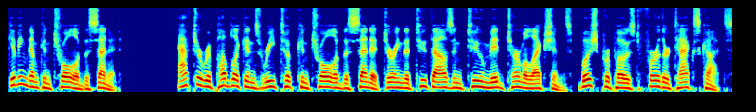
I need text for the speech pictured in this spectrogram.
giving them control of the Senate. After Republicans retook control of the Senate during the 2002 mid-term elections, Bush proposed further tax cuts.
